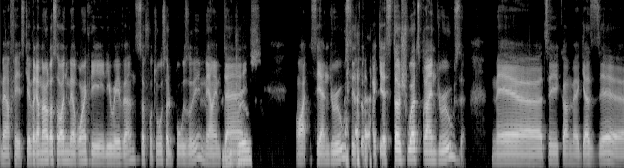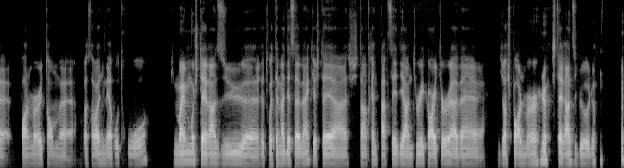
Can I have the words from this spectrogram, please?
Mais en fait, est-ce qu'il y a vraiment un receveur numéro un avec les, les Ravens? Ça, il faut toujours se le poser. Mais en même temps. Andrews? Ouais, c'est Andrews, c'est ça. fait que si tu as le choix, tu prends Andrews. Mais, euh, tu sais, comme Gas disait, euh, Palmer tombe receveur numéro 3. Puis même moi, j'étais rendu, je le trouvais tellement décevant que j'étais en train de partir des Andrew Carter avant Josh Palmer, j'étais rendu là. là.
